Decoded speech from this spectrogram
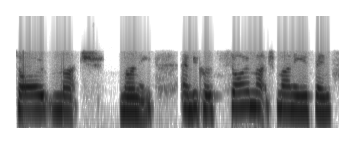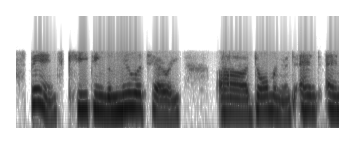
so much money and because so much money is then spent keeping the military uh, dominant. And, and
